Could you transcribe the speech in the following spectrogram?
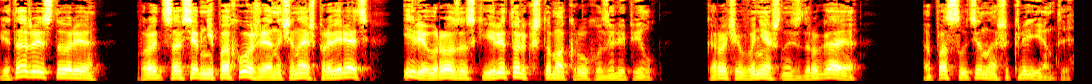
И та же история. Вроде совсем не похожая, а начинаешь проверять или в розыске, или только что мокруху залепил. Короче, внешность другая, а по сути наши клиенты.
